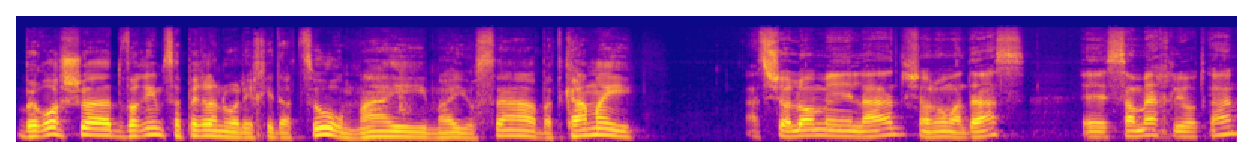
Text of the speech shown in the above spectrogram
בראש הדברים, ספר לנו על יחידת צור, מה היא, מה היא עושה, בת כמה היא. אז שלום אלעד, שלום הדס, אה, שמח להיות כאן,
